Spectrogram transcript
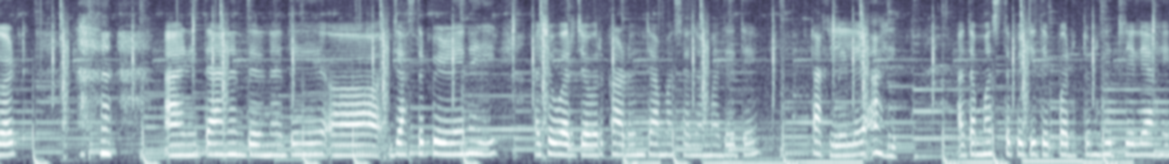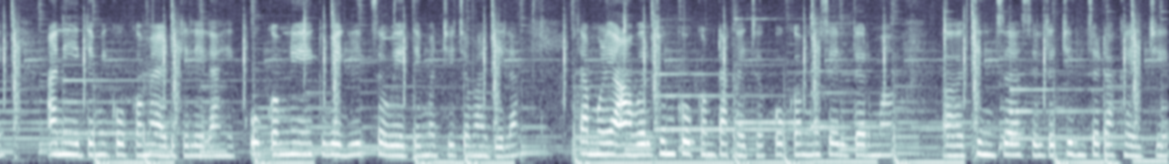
कट आणि त्यानंतर ना ते जास्त पिळले नाही. असे वरच्यावर काढून त्या मसाल्यामध्ये ते टाकलेले आहेत. आता मस्तपैकी ते परतून घेतलेले आहे. आणि इथे मी कोकम ॲड केलेलं आहे. कोकमने एक वेगळीच चव येते मच्छीच्या भाजीला. त्यामुळे आवर्जून कोकम टाकायचं. कोकम नसेल तर मग चिंच असेल तर चिंच टाकायची.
